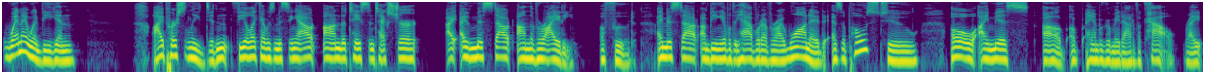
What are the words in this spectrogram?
when I went vegan, I personally didn't feel like I was missing out on the taste and texture. I, I missed out on the variety of food. I missed out on being able to have whatever I wanted, as opposed to, oh, I miss uh, a hamburger made out of a cow, right?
